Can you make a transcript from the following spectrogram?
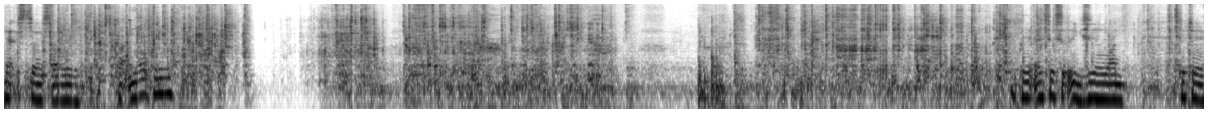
Next to some cutting open. Okay, this is easier one to do.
